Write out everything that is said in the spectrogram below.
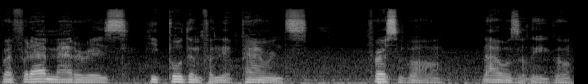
But for that matter is, he pulled them from their parents First of all, that was illegal.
